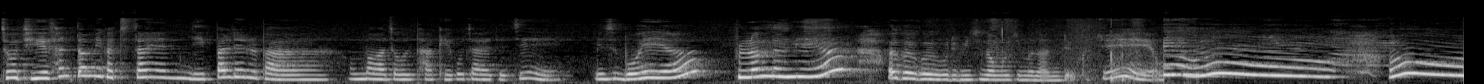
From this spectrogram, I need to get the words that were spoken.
저 뒤에 산더미 같이 쌓여있는 이 빨래를 봐. 엄마가 저걸 다 개고 자야 되지? 민수 뭐해요? 블럭놀이에요? 아이고, 아이고, 우리 민수 넘어지면 안 돼, 그치? 오, 오.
